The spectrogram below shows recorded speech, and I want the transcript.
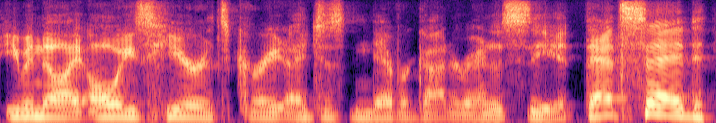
Even though I always hear it's great, I just never gotten around to see it. That said,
